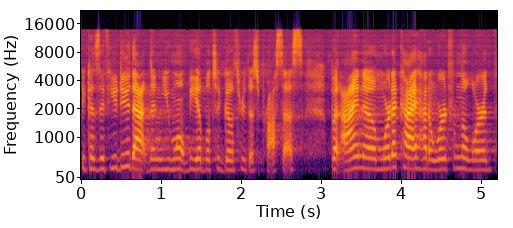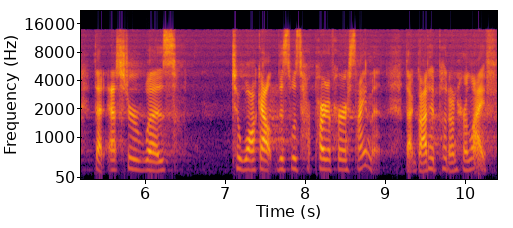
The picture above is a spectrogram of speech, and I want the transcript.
Because if you do that, then you won't be able to go through this process. But I know Mordecai had a word from the Lord that Esther was to walk out. This was part of her assignment that God had put on her life.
